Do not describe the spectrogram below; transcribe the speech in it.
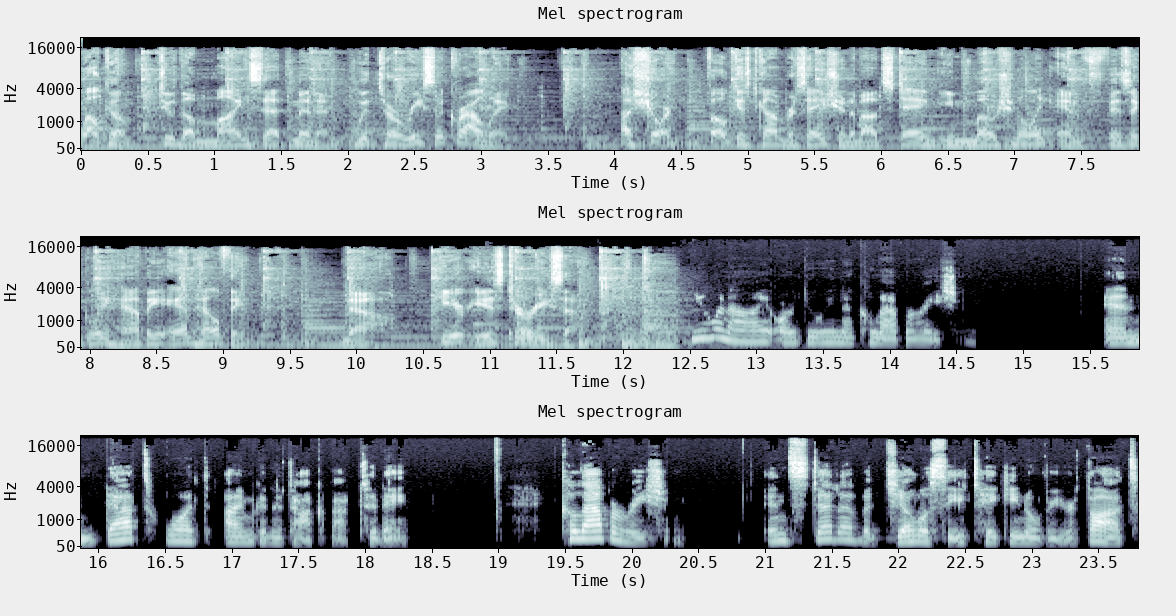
Welcome to the Mindset Minute with Teresa Crowley. A short, focused conversation about staying emotionally and physically happy and healthy. Now, here is Teresa. You and I are doing a collaboration, and that's what I'm going to talk about today. Collaboration. Instead of a jealousy taking over your thoughts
